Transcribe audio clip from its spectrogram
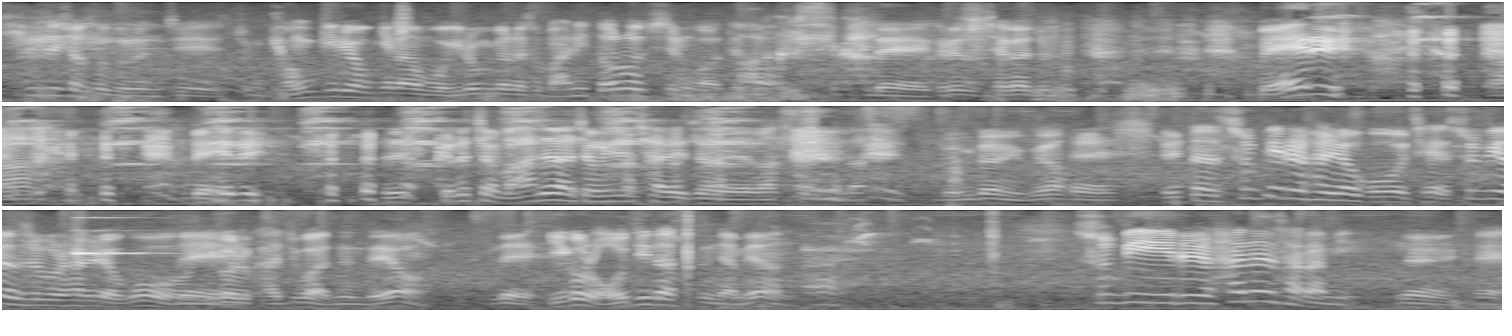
힘드셔서 그런지 좀 경기력이나 뭐 이런 면에서 많이 떨어지시는 것 같아서 아, 그렇습니까? 네 그래서 제가 좀 매를 아. 매를 네, 그렇죠 맞아야 정신 차리죠 네 맞습니다 농담이고요. 네, 일단 수비를 하려고 제 수비 연습을 하려고 네. 이걸 가지고 왔는데요. 네, 이걸 어디다 쓰냐면 수비를 하는 사람이 네. 네,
